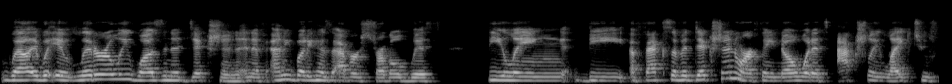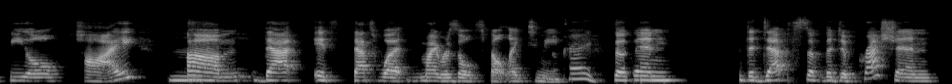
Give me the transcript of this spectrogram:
well it, it literally was an addiction. And if anybody has ever struggled with feeling the effects of addiction or if they know what it's actually like to feel high mm. um that it's that's what my results felt like to me. Okay. So then the depths of the depression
